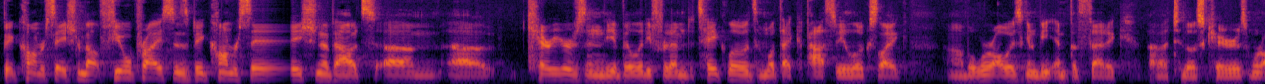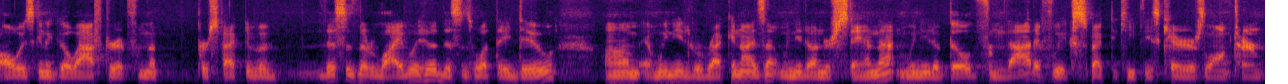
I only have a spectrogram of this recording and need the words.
big conversation about fuel prices, big conversation about um, uh, carriers and the ability for them to take loads and what that capacity looks like. Uh, but we're always going to be empathetic uh, to those carriers. And we're always going to go after it from the perspective of this is their livelihood, this is what they do, um, and we need to recognize that. We need to understand that, and we need to build from that if we expect to keep these carriers long term.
